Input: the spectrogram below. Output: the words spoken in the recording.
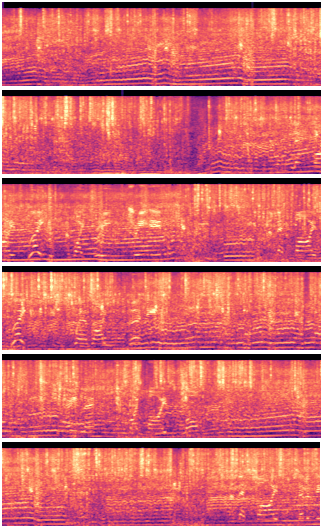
Right three, tree in. And left five, brake, square right, 30. Chicane left, right five, long. And left five, 70.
